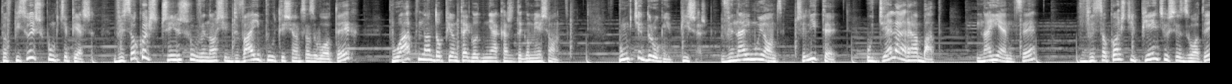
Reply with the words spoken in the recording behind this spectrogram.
to wpisujesz w punkcie pierwszym. Wysokość czynszu wynosi 2500 tysiąca złotych, płatna do piątego dnia każdego miesiąca. W punkcie drugim piszesz, wynajmujący, czyli ty, udziela rabat najemcy w wysokości 500 zł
